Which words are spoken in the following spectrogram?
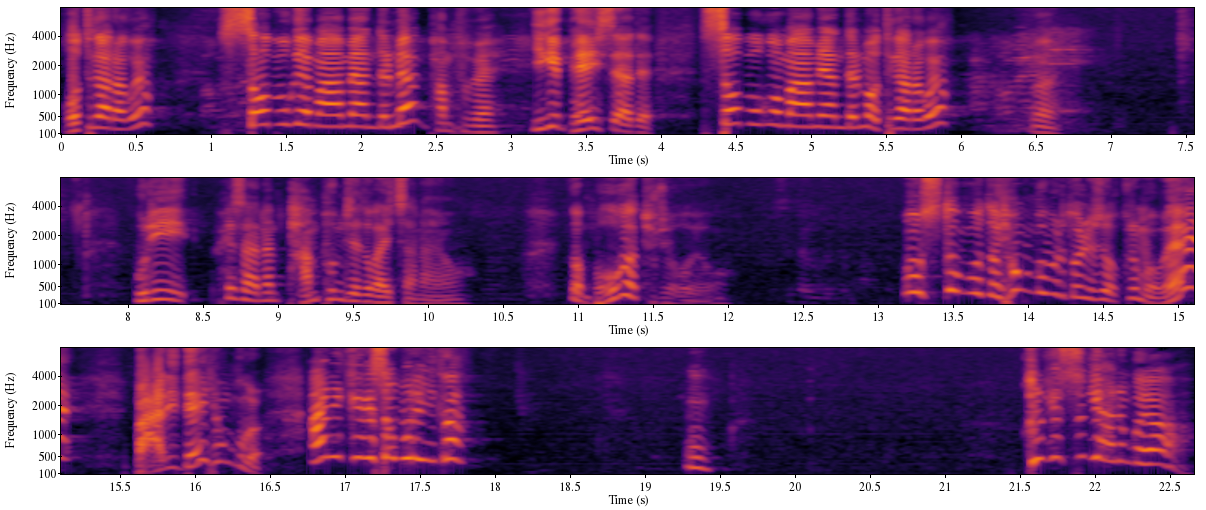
어떻게 하라고요? 써보게 마음에 안 들면 반품해. 이게 배 있어야 돼. 써보고 마음에 안 들면 어떻게 하라고요? 네. 우리 회사는 반품 제도가 있잖아요. 그러니까 뭐가 두려워요? 어, 쓰던 것도 현금으로 돌려줘. 그러면 왜? 말이 돼? 현금으로. 아니, 그게 써버리니까. 응. 그렇게 쓰게 하는 거야.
